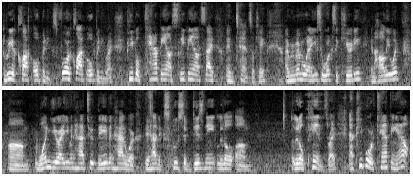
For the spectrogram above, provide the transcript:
three o'clock openings four o'clock opening right people camping out sleeping outside in tents okay i remember when i used to work security in hollywood um, one year i even had to they even had where they had an exclusive disney little um, little pins, right? And people were camping out,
